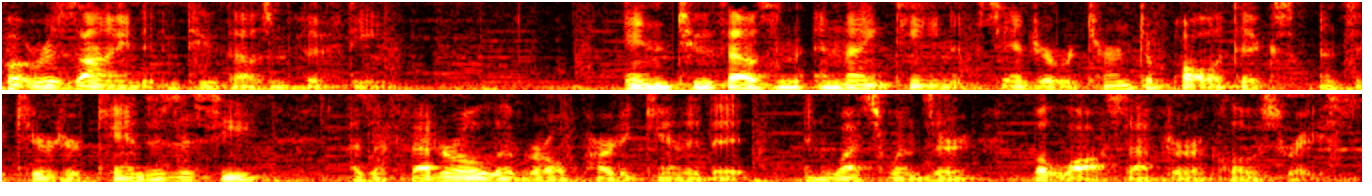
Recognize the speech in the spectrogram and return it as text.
but resigned in 2015. In 2019, Sandra returned to politics and secured her candidacy as a federal Liberal Party candidate in West Windsor but lost after a close race.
